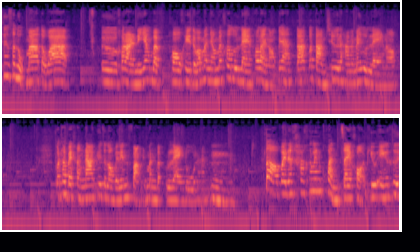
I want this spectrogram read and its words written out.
ซึ่งสนุกมากแต่ว่าเออขนาดนี้ยังแบบพอโอเค แต่ว่ามันยังไม่ค่อยรุนแรงเท่าไหร่เนาะก็ยังตาก็ตามชื่อนะคะ มันไม่รุนแรงเนาะ ก็ถ้าไปครั้งหน้าพี่จะลองไปเล่นฝั่งที่มันแบบรุนแรงดูนะ อืม ต่อไปนะคะเครื่องเล่นขวัญใจของพิวเองก็คือ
